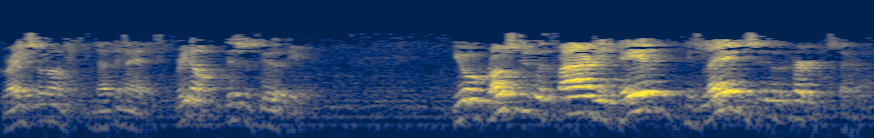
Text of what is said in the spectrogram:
Grace alone. Nothing added. Read on. This is good here. You'll roast it with fire his head, his legs, and the curtains thereof.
